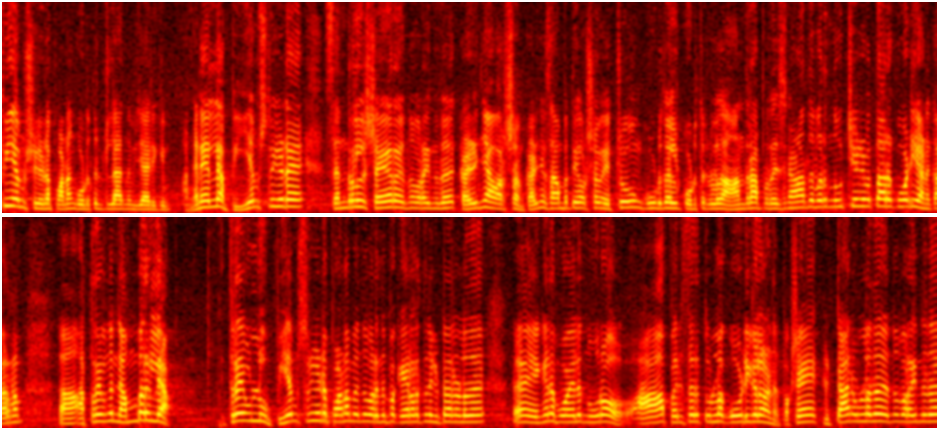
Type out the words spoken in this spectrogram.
പി എം ശ്രീയുടെ പണം കൊടുത്തിട്ടില്ല എന്ന് വിചാരിക്കും. അങ്ങനെയല്ല പി എം ശ്രീയുടെ സെൻട്രൽ ഷെയർ എന്ന് പറയുന്നത് കഴിഞ്ഞ വർഷം കഴിഞ്ഞ സാമ്പത്തിക വർഷം ഏറ്റവും കൂടുതൽ കൊടുത്തിട്ടുള്ളത് ആന്ധ്രാപ്രദേശിനാണ്. അത് വെറും നൂറ്റി എഴുപത്തി ആറ് കോടിയാണ്. കാരണം അത്രയൊന്നും നമ്പറില്ല ഇത്രയേ ഉള്ളൂ. പി എം ശ്രീയുടെ പണം എന്ന് പറയുന്നത് ഇപ്പോൾ കേരളത്തിന് കിട്ടാനുള്ളത് എങ്ങനെ പോയാലും നൂറോ ആ പരിസരത്തുള്ള കോടികളാണ്. പക്ഷേ കിട്ടാനുള്ളത് എന്ന് പറയുന്നത്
